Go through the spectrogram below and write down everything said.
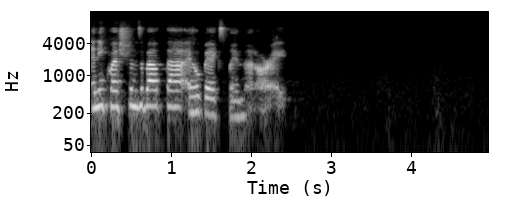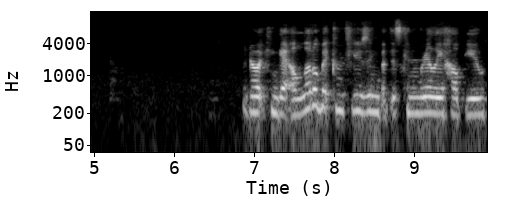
Any questions about that? I hope I explained that all right. I know it can get a little bit confusing, but this can really help you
